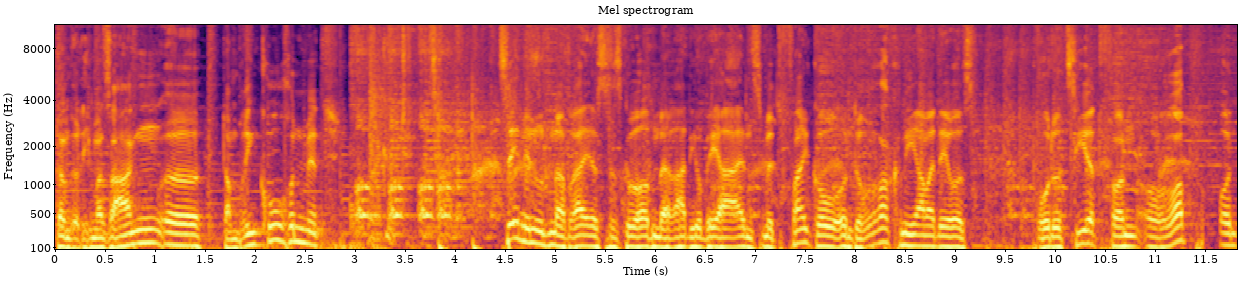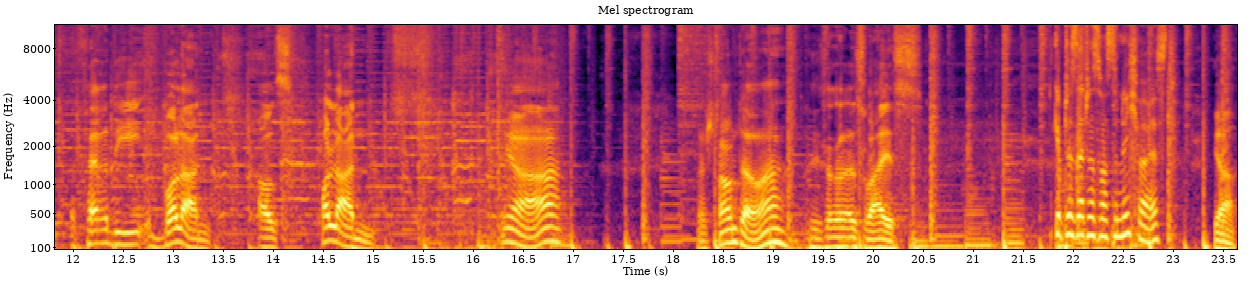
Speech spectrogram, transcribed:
dann würde ich mal sagen, äh, dann bring Kuchen mit. Zehn Minuten nach drei ist es geworden bei Radio BH1 mit Falco und Rockney Amadeus. Produziert von Rob und Ferdi Bolland aus Holland. Ja. Erstaunt er, wa? Ich er ist weiß. Gibt es etwas, was du nicht weißt? Ja.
